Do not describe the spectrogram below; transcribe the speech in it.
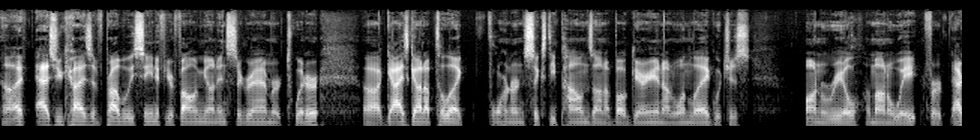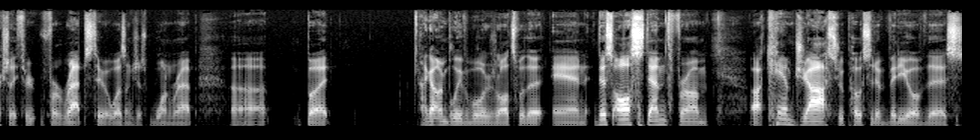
Uh, as you guys have probably seen if you're following me on Instagram or Twitter, uh, guys got up to like 460 pounds on a Bulgarian on one leg, which is unreal amount of weight for actually for reps too. It wasn't just one rep, uh, but I got unbelievable results with it. And this all stemmed from uh, Cam Josse, who posted a video of this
